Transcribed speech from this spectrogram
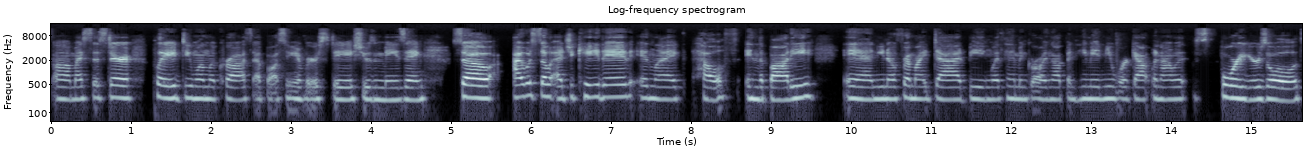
Uh, my sister played D1 lacrosse at Boston University. She was amazing. So I was so educated in like health in the body. And, you know, from my dad being with him and growing up, and he made me work out when I was four years old.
